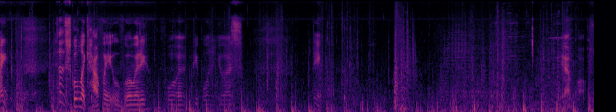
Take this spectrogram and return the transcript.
I'm hyped. Isn't school like halfway over already for people in the U.S.? I think. Yeah, pops.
